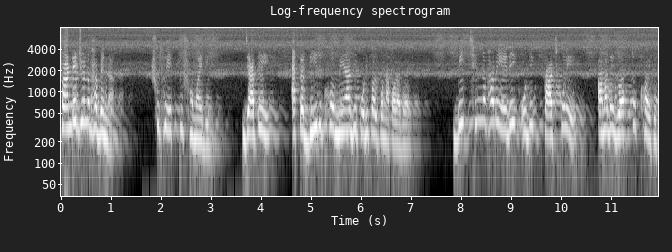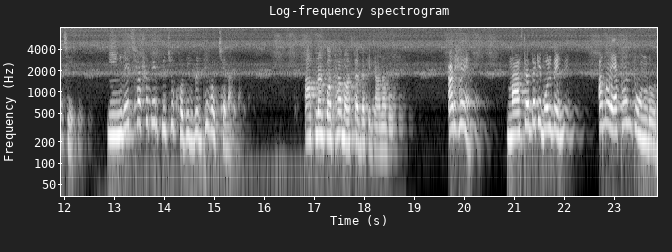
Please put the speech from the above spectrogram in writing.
ফান্ডের জন্য ভাববেন না। শুধু একটু সময় দিন যাতে একটা দীর্ঘ মেয়াদি পরিকল্পনা করা যায়। বিচ্ছিন্নভাবে এদিক ওদিক কাজ করে আমাদের রক্তক্ষয় হচ্ছে। ইংরেজ শাসকের কিছু ক্ষতিবৃদ্ধি হচ্ছে না। আপনার কথা মাস্টারদাকে জানাব। আর হ্যাঁ মাস্টারদাকে বলবেন আমার একান্ত অনুরোধ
